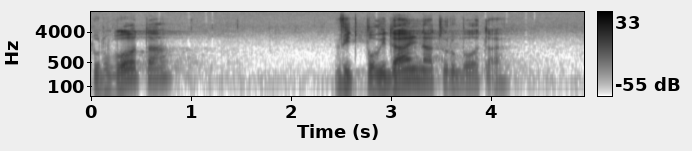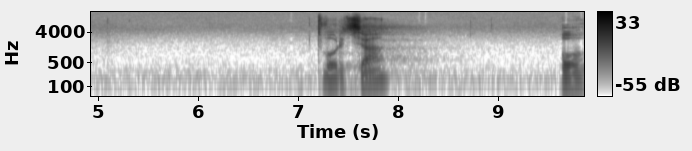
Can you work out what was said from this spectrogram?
турбота, відповідальна турбота Творця о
